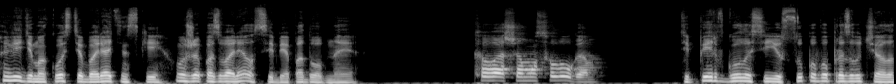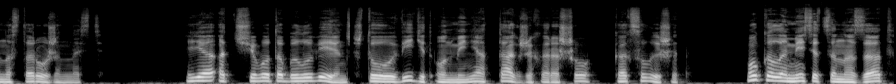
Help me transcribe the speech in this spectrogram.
Видимо, Костя Борятинский уже позволял себе подобное. «К вашим услугам». Теперь в голосе Юсупова прозвучала настороженность. Я от чего-то был уверен, что видит он меня так же хорошо, как слышит. Около месяца назад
